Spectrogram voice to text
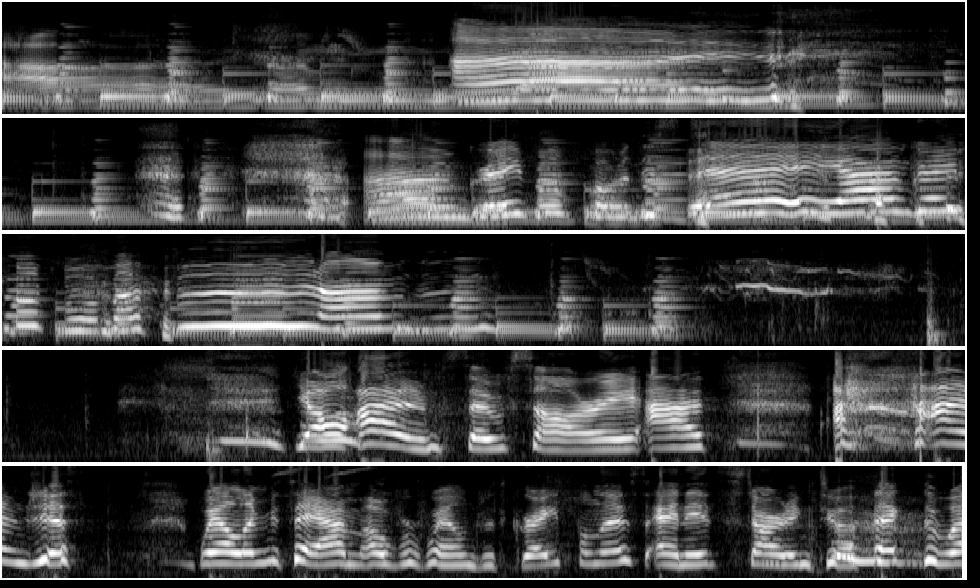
I'm, I. I'm grateful for this day. I'm grateful for my food. I'm. Y'all, I am so sorry. I, I, I'm just. Well, let me say I'm overwhelmed with gratefulness, and it's starting to affect the way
